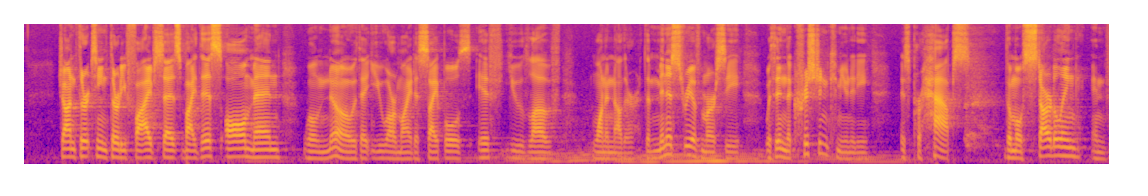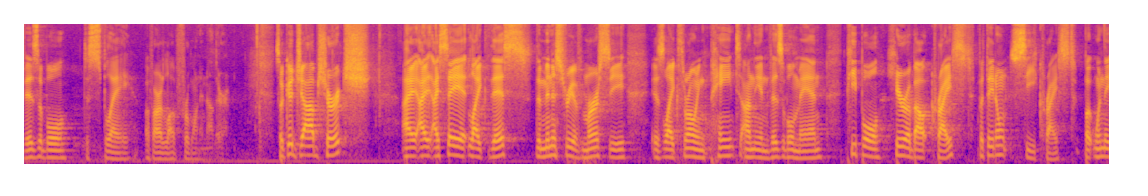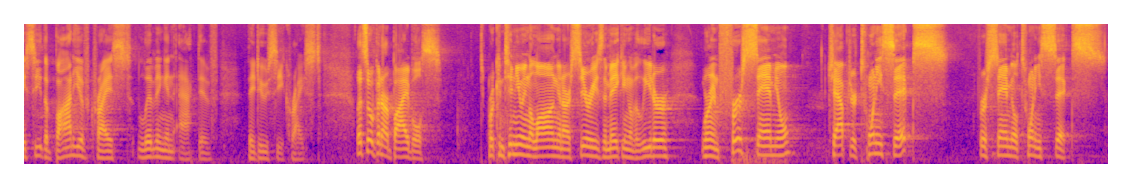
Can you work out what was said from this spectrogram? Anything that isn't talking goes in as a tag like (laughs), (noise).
John 13:35 says, "By this all men will know that you are my disciples if you love one another. The ministry of mercy within the Christian community is perhaps the most startling and visible display of our love for one another. So, good job, church. I, I, I, say it like this the ministry of mercy is like throwing paint on the invisible man. People hear about Christ, but they don't see Christ. But when they see the body of Christ living and active, they do see Christ. Let's open our Bibles. We're continuing along in our series, The Making of a Leader. We're in 1 Samuel chapter 26. 1 Samuel 26.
